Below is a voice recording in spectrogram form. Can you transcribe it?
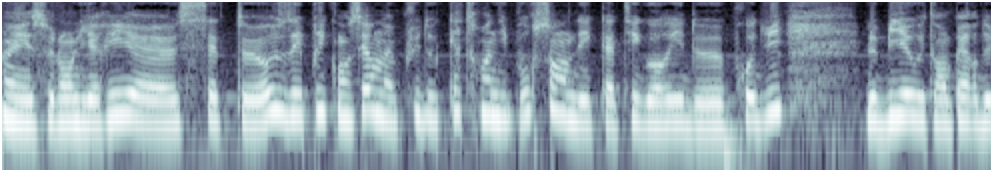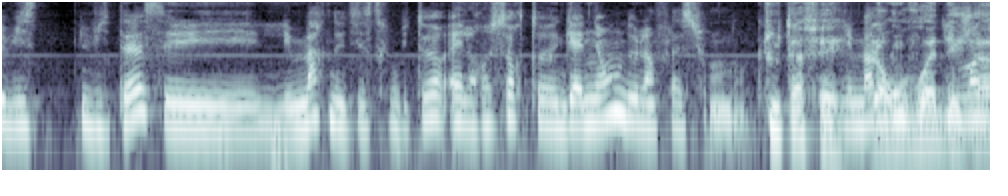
Oui, selon l'IRI, cette hausse des prix concerne plus de 90% des catégories de produits. Le billet est en perte de vie vitesse et les marques de distributeurs, elles ressortent gagnantes de l'inflation. Tout à fait. Alors on voit déjà.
